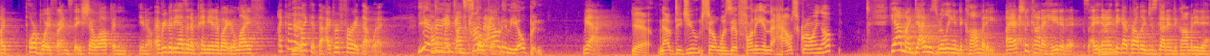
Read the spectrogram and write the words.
My poor boyfriends, they show up and, you know, everybody has an opinion about your life. I kind of Yeah. like it that. I prefer it that way. Yeah, they- like it's kind of out in the open. Yeah. Yeah. Now, did you? So, was there funny in the house growing up? Yeah, my dad was really into comedy. I actually kind of hated it, I, And I think I probably just got into comedy to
